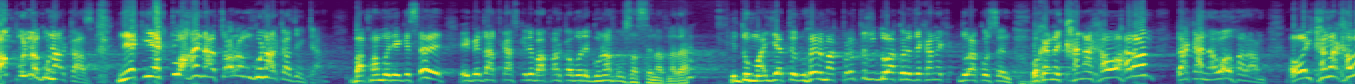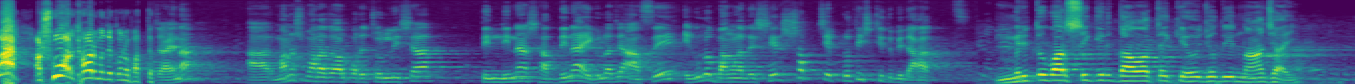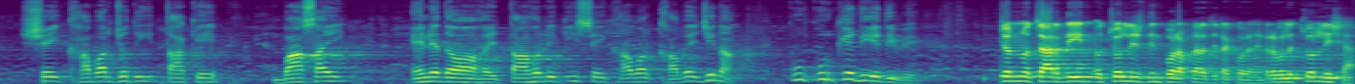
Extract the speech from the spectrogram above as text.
সম্পূর্ণ গুনার কাজ। নেকি একটু হয় না চরম গুনার কাজ এটা। বাপমা মরে গেছে এই বেদাত কাজ করে বাপ মার কবরে গুনাহ পৌঁছাচ্ছেন আপনারা। কিন্তু মাইয়াতে রুহের মাকফিরাতের দোয়া করে যেখানে দোয়া করছেন ওখানে খানা খাওয়া হারাম টাকা নেওয়াও হারাম। ওই খানা খাওয়া আর শুয়ার খাওয়ার মধ্যে কোনো পার্থক্য যায় না। আর মানুষ মারা যাওয়ার পরে চল্লিশা তিন দিনা সাত দিনা এগুলো যে আছে এগুলো বাংলাদেশের সবচেয়ে প্রতিষ্ঠিত বিদাত। মৃত্যুবার্ষিকীর দাওয়াতে কেউ যদি না যায় সেই খাবার যদি তাকে বাসায় এনে দেওয়া হয় তাহলে কি সেই খাবার খাবে? জি না কুকুরকে দিয়ে দিবে। জন্য চার দিন ও চল্লিশ দিন পর আপনারা যেটা করেন এটা বলে চল্লিশা।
